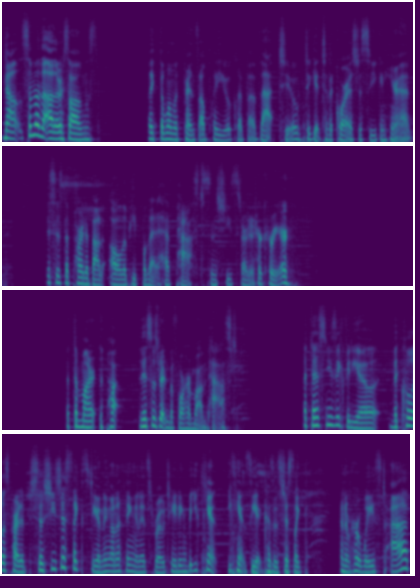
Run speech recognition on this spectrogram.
now some of the other songs, like the one with Prince. I'll play you a clip of that too to get to the chorus, just so you can hear it. This is the part about all the people that have passed since she started her career. But the mar- the po- this was written before her mom passed. But this music video, the coolest part of so she's just like standing on a thing and it's rotating, but you can't you can't see it because it's just like kind of her waist up,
